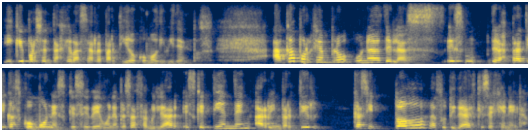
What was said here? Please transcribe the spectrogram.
y qué porcentaje va a ser repartido como dividendos. Acá, por ejemplo, una de las, de las prácticas comunes que se ve en una empresa familiar es que tienden a reinvertir casi todas las utilidades que se generan.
